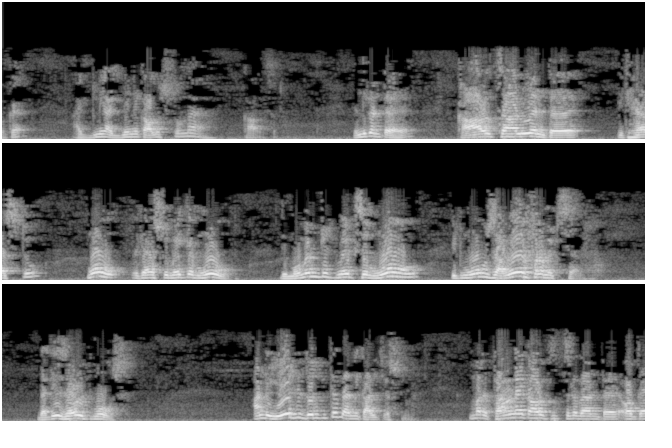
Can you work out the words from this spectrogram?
ఓకే? అగ్ని అగ్నిని కాలుస్తుందా? కాల్చడు ఎందుకంటే కాల్చాలి అంటే it has to move it has to make a move the moment it makes a move it moves away from itself that is how it moves and ఏది దొరికితే దాన్ని కాల్చేస్తుంది. మరి తననే కాల్చొచ్చు కదా అంటే ఓకే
